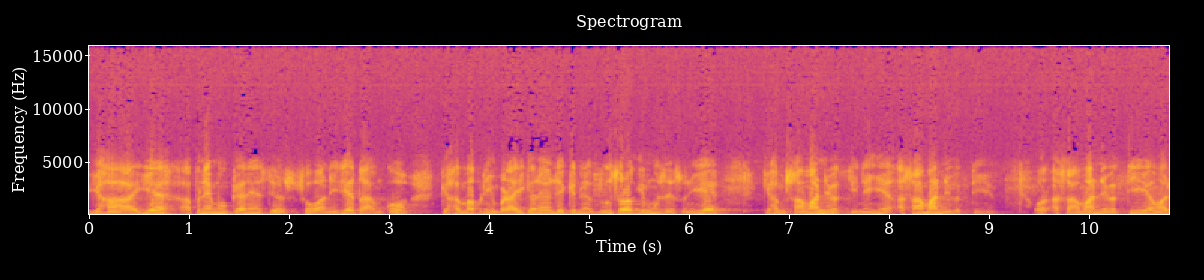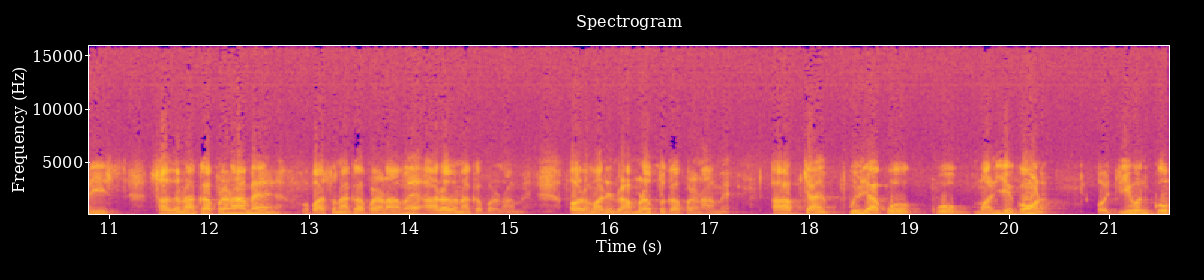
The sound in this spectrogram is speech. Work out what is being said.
यहाँ आइए, अपने मुँह कहने से शोभा नहीं देता हमको कि हम अपनी बड़ाई करें, लेकिन दूसरों के मुँह से सुनिए कि हम सामान्य व्यक्ति नहीं हैं, असामान्य व्यक्ति हैं। और असामान्य व्यक्ति हमारी साधना का परिणाम है, उपासना का परिणाम है, आराधना का परिणाम है, और हमारे ब्राह्मणत्व का परिणाम है। आप चाहे पूजा को को मानिए गौण और जीवन को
